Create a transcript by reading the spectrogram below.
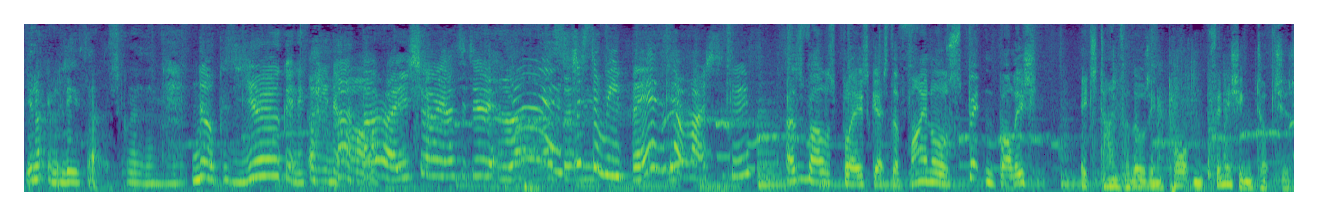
You're not going to leave that square then, are you? No, because you're going to clean it All off. right, you show me how to do it. Yeah, it's just a wee bit. There's not much to do. As Val's place gets the final spit and polish, it's time for those important finishing touches.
